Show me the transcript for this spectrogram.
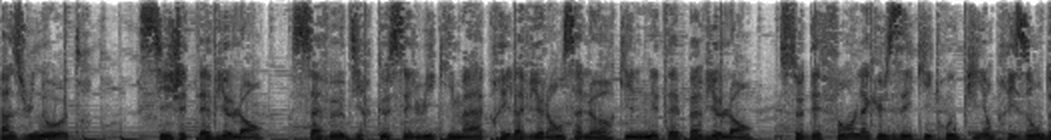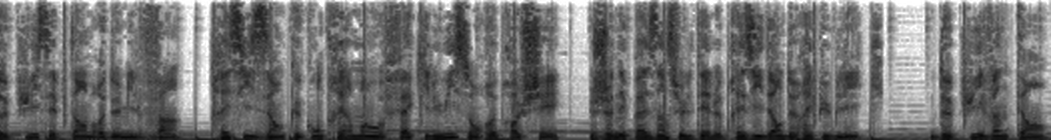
pas une autre. Si j'étais violent, ça veut dire que c'est lui qui m'a appris la violence alors qu'il n'était pas violent, se défend l'accusé qui croupit en prison depuis septembre 2020, précisant que contrairement aux faits qui lui sont reprochés, je n'ai pas insulté le président de République. Depuis 20 ans,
